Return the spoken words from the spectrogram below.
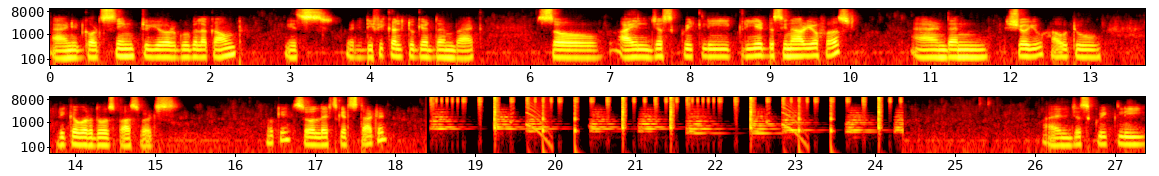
and it got synced to your Google account, it's very difficult to get them back. So I'll just quickly create the scenario first and then show you how to recover those passwords. Okay so let's get started. I'll just quickly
